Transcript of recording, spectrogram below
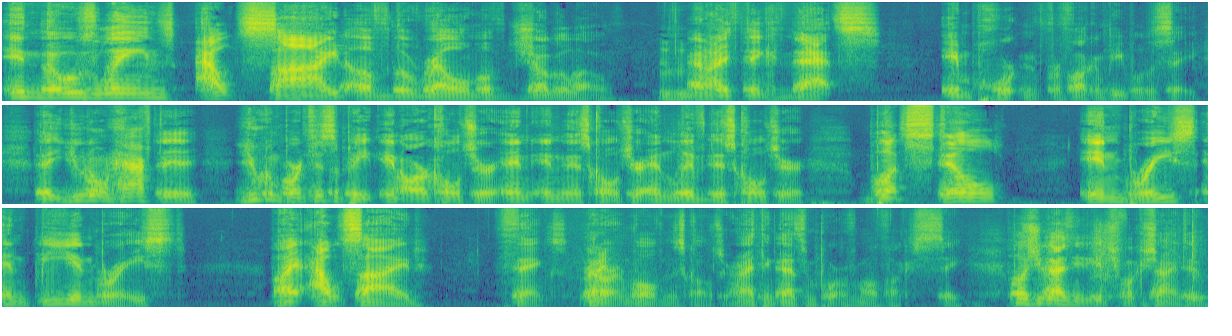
in those lanes outside of the realm of Juggalo. Mm-hmm. And I think that's important for fucking people to see. That you don't have to, you can participate in our culture and in this culture and live this culture, but still embrace and be embraced by outside things that are involved in this culture. And I think that's important for motherfuckers to see. Plus, you guys need to get your fucking shine too.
